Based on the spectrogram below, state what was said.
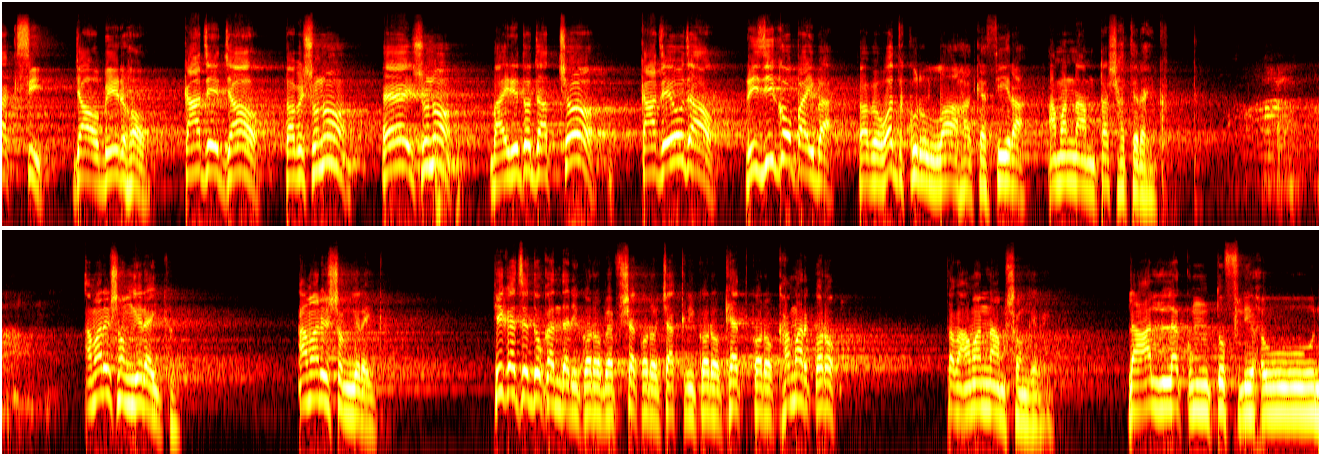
রাখছি। যাও, বের হও, কাজে যাও। তবে শোনো, এই শোনো, বাইরে তো যাচ্ছ, কাজেও যাও, রিজিকও পাইবা। তবে ওয়াদকুরুল্লাহ কাসিরা, আমার নামটা সাথে রাখো। আমারের সঙ্গে রাখো আমারের সঙ্গে রাখো ঠিক আছে, দোকানদারি করো, ব্যবসা করো, চাকরি করো, খ্যাত করো, খামার করো। তবে আমার নাম সঙ্গে রাখো লাল্লাকুম তুফলিহুন।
